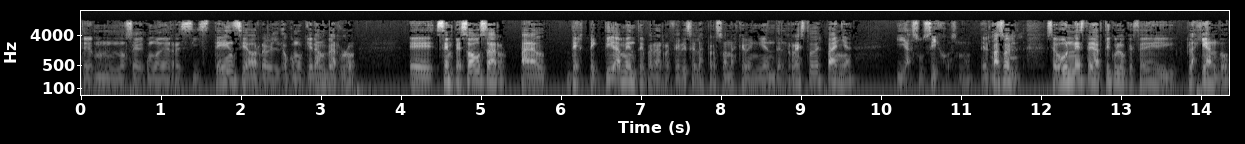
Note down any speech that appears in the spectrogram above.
de, no sé, como de resistencia o rebelión, o como quieran verlo, eh, se empezó a usar para despectivamente para referirse a las personas que venían del resto de España y a sus hijos. ¿no? El paso, del- según este artículo que estoy plagiando,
